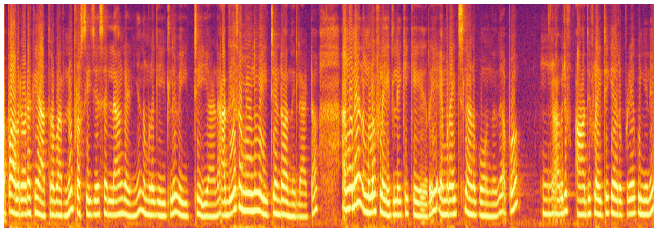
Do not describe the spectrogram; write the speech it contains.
അപ്പോൾ അവരോടൊക്കെ യാത്ര പറഞ്ഞു പ്രൊസീജിയേഴ്സ് എല്ലാം കഴിഞ്ഞ് നമ്മൾ ഗേറ്റിൽ വെയിറ്റ് ചെയ്യുകയാണ് അധിക സമയമൊന്നും വെയിറ്റ് ചെയ്യേണ്ട വന്നില്ല കേട്ടോ. അങ്ങനെ നമ്മൾ ഫ്ലൈറ്റിലേക്ക് കയറി എമിറേറ്റ്സിലാണ് പോകുന്നത്. അപ്പോൾ അവർ ആദ്യ ഫ്ലൈറ്റ് കയറിയപ്പോഴേ കുഞ്ഞിന്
